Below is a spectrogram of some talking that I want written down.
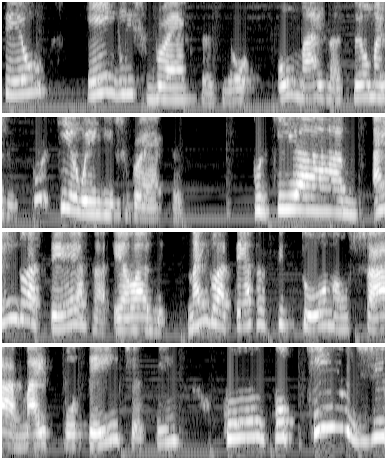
seu English Breakfast, né? ou, mais ação, mas por que o English Breakfast? Porque a, a Inglaterra, ela, na Inglaterra se toma um chá mais potente, assim, com um pouquinho de,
